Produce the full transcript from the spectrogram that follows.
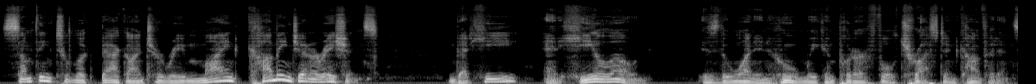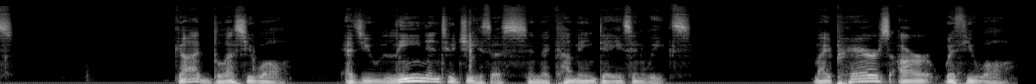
something to look back on to remind coming generations that He and He alone is the one in whom we can put our full trust and confidence. God bless you all as you lean into Jesus in the coming days and weeks. My prayers are with you all,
